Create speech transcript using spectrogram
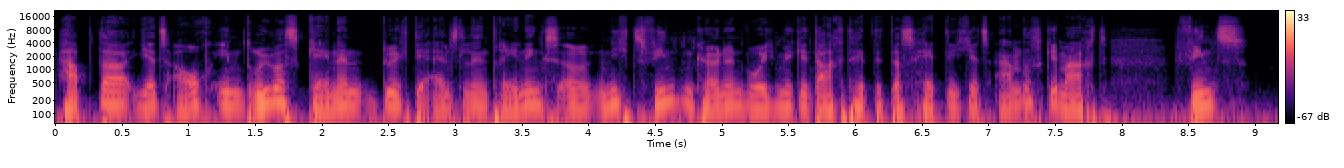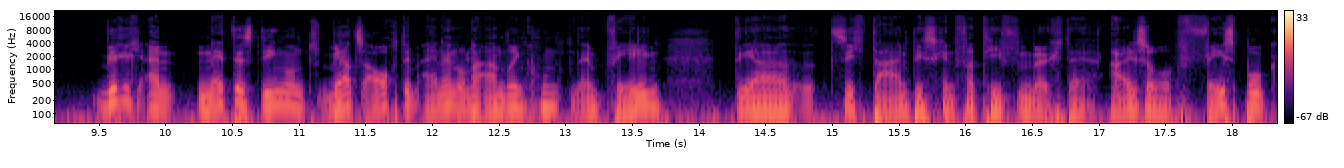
Hab da jetzt auch im Drüberscannen durch die einzelnen Trainings äh, nichts finden können, wo ich mir gedacht hätte, das hätte ich jetzt anders gemacht. Finde es wirklich ein nettes Ding und werde es auch dem einen oder anderen Kunden empfehlen der sich da ein bisschen vertiefen möchte. Also Facebook,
